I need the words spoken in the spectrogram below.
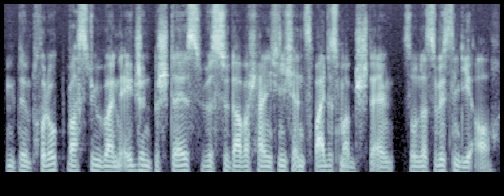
mit dem Produkt, was du über einen Agent bestellst, wirst du da wahrscheinlich nicht ein zweites Mal bestellen. So, das wissen die auch.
